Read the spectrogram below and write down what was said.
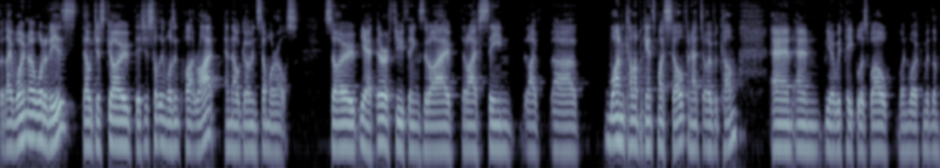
but they won't know what it is. They'll just go there's just something wasn't quite right and they'll go in somewhere else. So yeah, there are a few things that I that I've seen that I've uh, one come up against myself and had to overcome, and and you know with people as well when working with them.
